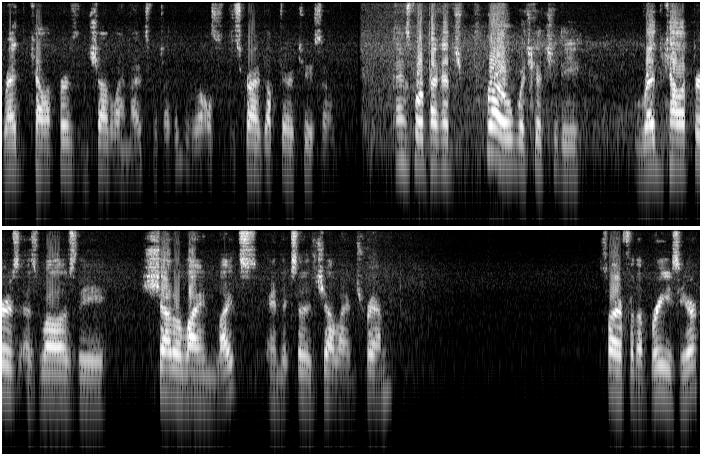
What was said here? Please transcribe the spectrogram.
red calipers and shadowline lights, which I think was also described up there too. So M Sport Package Pro, which gets you the red calipers as well as the shadowline lights and extended shadowline trim. Sorry for the breeze here.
